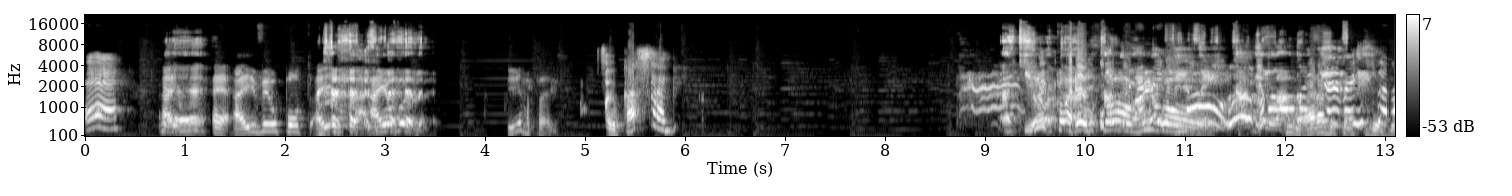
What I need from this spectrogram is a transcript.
É. Aí- É. É, aí vem o ponto. Aí, aí eu vou. Ih, rapaz. Foi o Kassab. Aqui, ó. Correção tá ao canelada vivo. Não era do PSDB?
